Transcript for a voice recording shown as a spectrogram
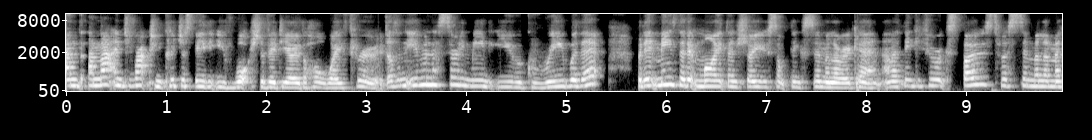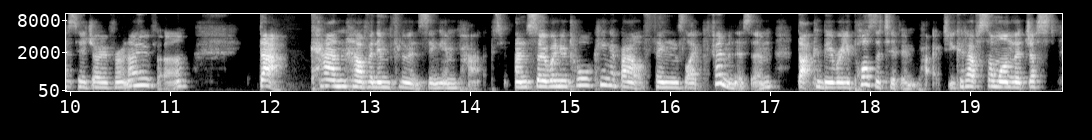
and and that interaction could just be that you've watched the video the whole way through it doesn't even necessarily mean that you agree with it but it means that it might then show you something similar again and i think if you're exposed to a similar message over and over that can have an influencing impact. And so when you're talking about things like feminism, that can be a really positive impact. You could have someone that just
